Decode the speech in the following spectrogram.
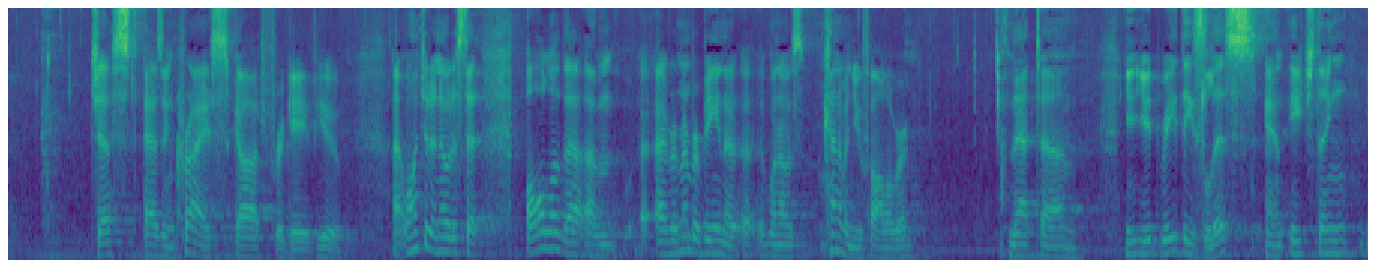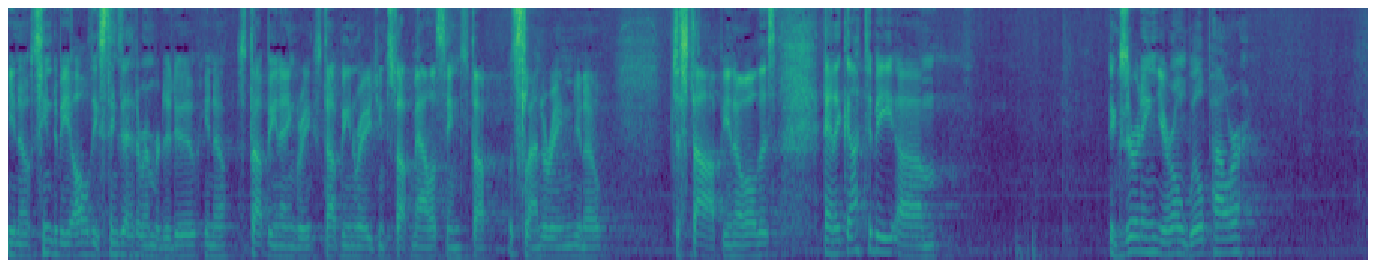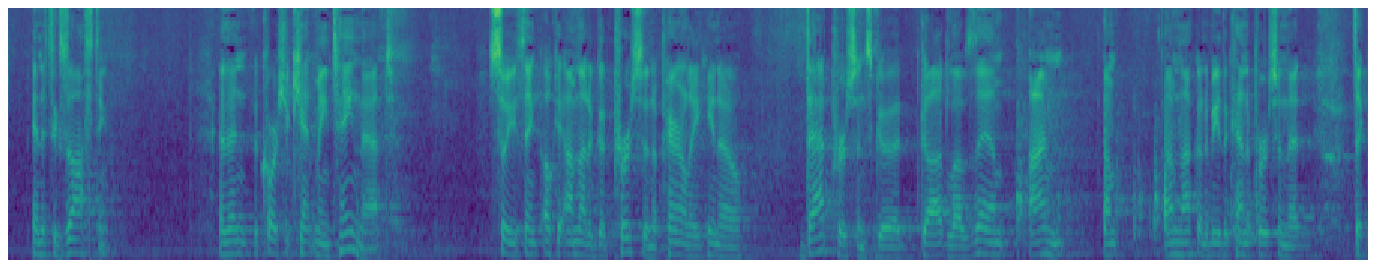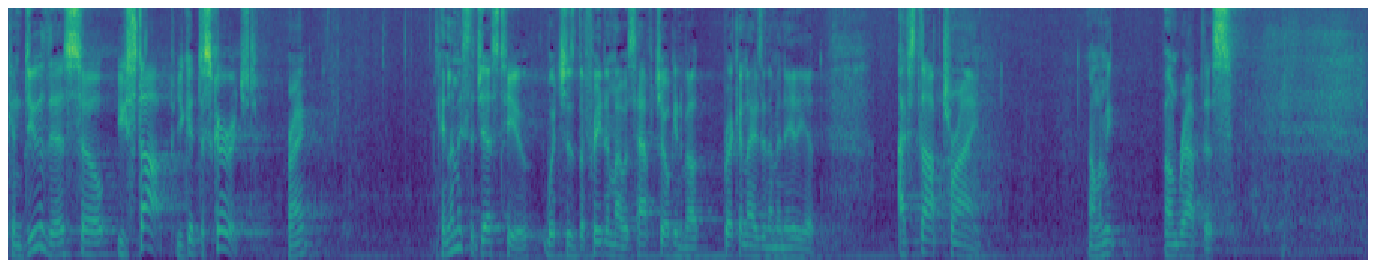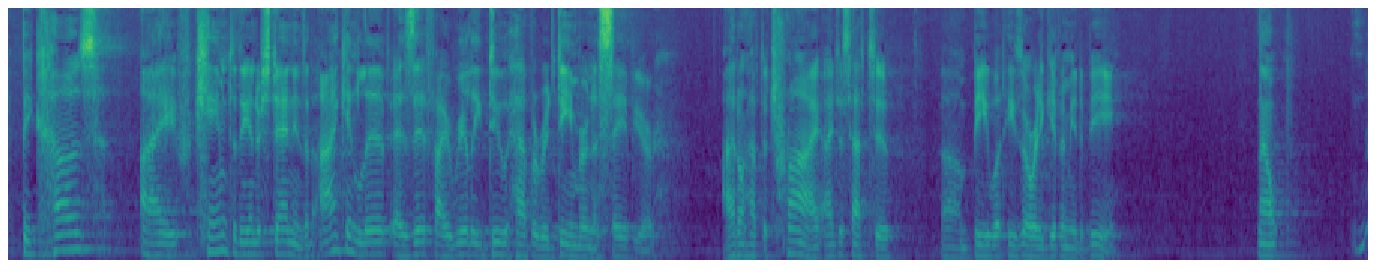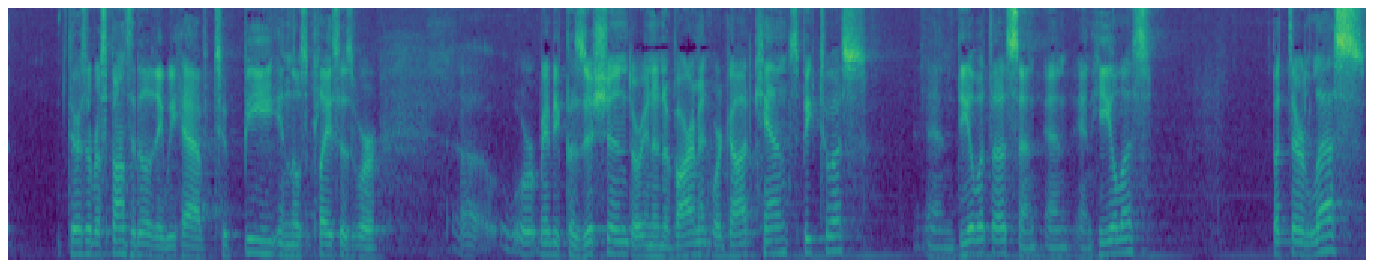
just as in Christ God forgave you. I want you to notice that all of the, um, I remember being, a, a, when I was kind of a new follower, that um, you, would read these lists, and each thing, you know, seemed to be all these things I had to remember to do. You know, stop being angry, stop being raging, stop malicing, stop slandering, you know, just stop, you know, all this. And it got to be um, exerting your own willpower, and it's exhausting. And then, of course, you can't maintain that. So you think, okay, I'm not a good person. Apparently, you know, that person's good. God loves them. I'm, I'm, I'm not going to be the kind of person that, that can do this. So you stop. You get discouraged, right? Okay, let me suggest to you, which is the freedom I was half joking about, recognizing I'm an idiot. I've stopped trying. Now, let me unwrap this. Because I came to the understanding that I can live as if I really do have a Redeemer and a Savior. I don't have to try, I just have to um, be what He's already given me to be. Now, there's a responsibility we have to be in those places where uh, we're maybe positioned or in an environment where God can speak to us and deal with us and, and, and heal us. But they're less,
